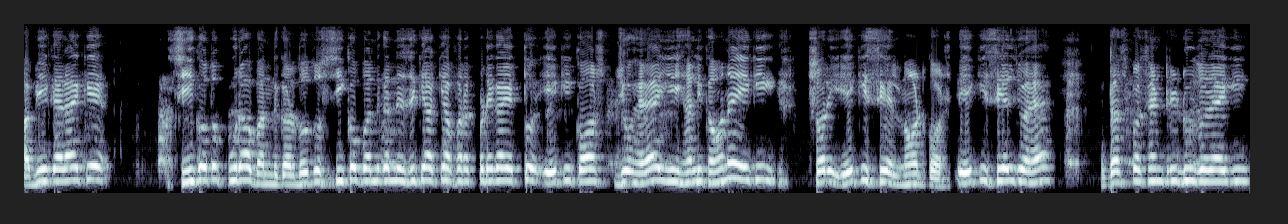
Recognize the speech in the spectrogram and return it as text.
अब ये कह रहा है कि सी को तो पूरा बंद कर दो तो सी को बंद करने से क्या क्या फ़र्क पड़ेगा? एक तो ए की कॉस्ट जो है ये यहाँ लिखा हुआ ना ए की सॉरी ए की सेल नॉट कॉस्ट ए की सेल जो है दस परसेंट रिड्यूस हो जाएगी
